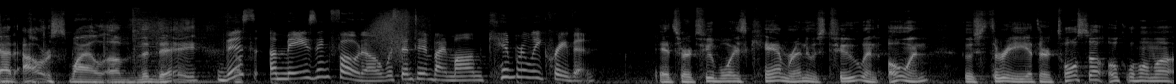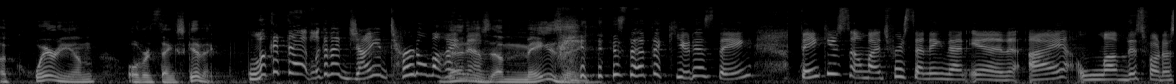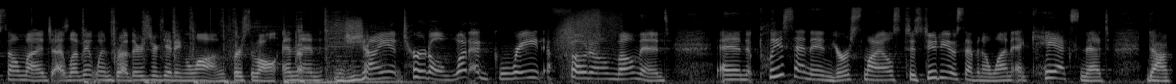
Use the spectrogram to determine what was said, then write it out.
at our smile of the day. This amazing photo was sent in by mom Kimberly Craven. It's her two boys, Cameron, who's two, and Owen, who's three, at their Tulsa, Oklahoma aquarium over Thanksgiving. Look at that. Look at that giant turtle behind That them. is amazing. is that the cutest thing? Thank you so much for sending that in. I love this photo so much. I love it when brothers are getting along, first of all, and then giant turtle. What a great photo moment. And please send in your smiles to studio701 at kxnet.com.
